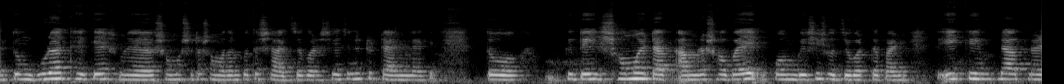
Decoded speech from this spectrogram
একদম গুঁড়া থেকে মানে সমস্যাটা সমাধান করতে সাহায্য করে, সেজন্য একটু টাইম লাগে। তো কিন্তু এই সময়টা আমরা সবাই কম বেশি সহ্য করতে পারি। তো এই ক্রিমটা আপনারা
